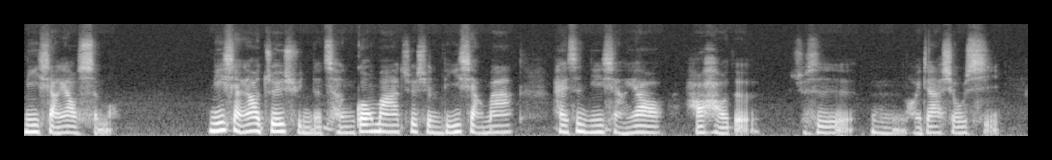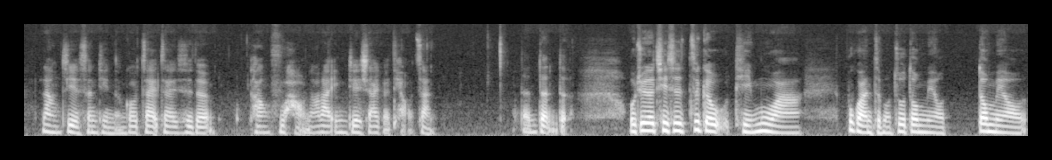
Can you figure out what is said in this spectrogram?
你想要什么？你想要追寻的成功吗？追寻理想吗？还是你想要好好的，就是嗯，回家休息，让自己的身体能够再再次的康复好，然后来迎接下一个挑战，等等的。我觉得其实这个题目啊，不管怎么做都没有都没有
